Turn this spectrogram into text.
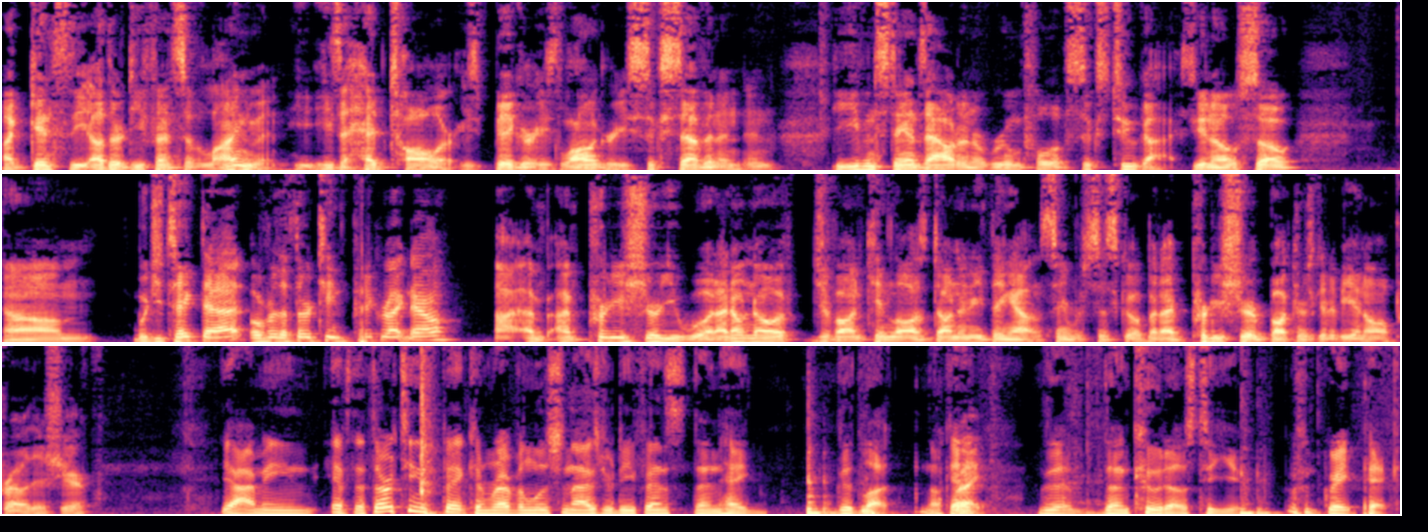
against the other defensive linemen. He, he's a head taller, he's bigger, he's longer, he's six seven, and, and he even stands out in a room full of six two guys. You know, so um, would you take that over the thirteenth pick right now? I'm I'm pretty sure you would. I don't know if Javon Kinlaw has done anything out in San Francisco, but I'm pretty sure Buckner's going to be an All Pro this year. Yeah, I mean, if the 13th pick can revolutionize your defense, then hey, good luck. Okay, Right. Good- then kudos to you. great pick.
